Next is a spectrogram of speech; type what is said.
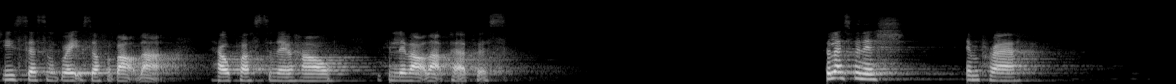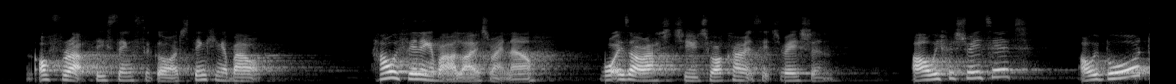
Jesus says some great stuff about that to help us to know how we can live out that purpose. So let's finish in prayer and offer up these things to God, thinking about how we're feeling about our lives right now. What is our attitude to our current situation? Are we frustrated? Are we bored?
